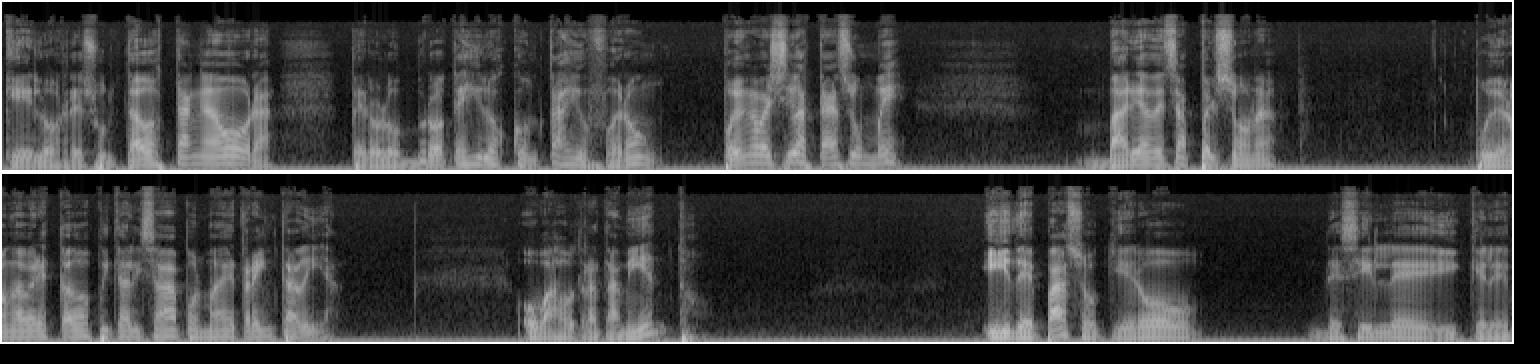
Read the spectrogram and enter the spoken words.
que los resultados están ahora, pero los brotes y los contagios fueron, pueden haber sido hasta hace un mes. Varias de esas personas pudieron haber estado hospitalizadas por más de 30 días o bajo tratamiento. Y de paso quiero decirle y que le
